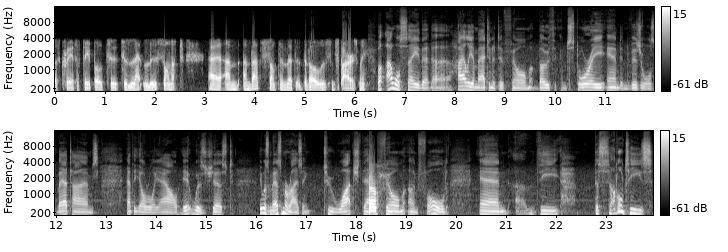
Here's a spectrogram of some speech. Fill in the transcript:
as creative people to to let loose on it. Uh, and and that's something that that always inspires me. Well, I will say that uh, highly imaginative film, both in story and in visuals. Bad Times at the El Royale. It was just, it was mesmerizing to watch that oh. film unfold, and uh, the the subtleties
